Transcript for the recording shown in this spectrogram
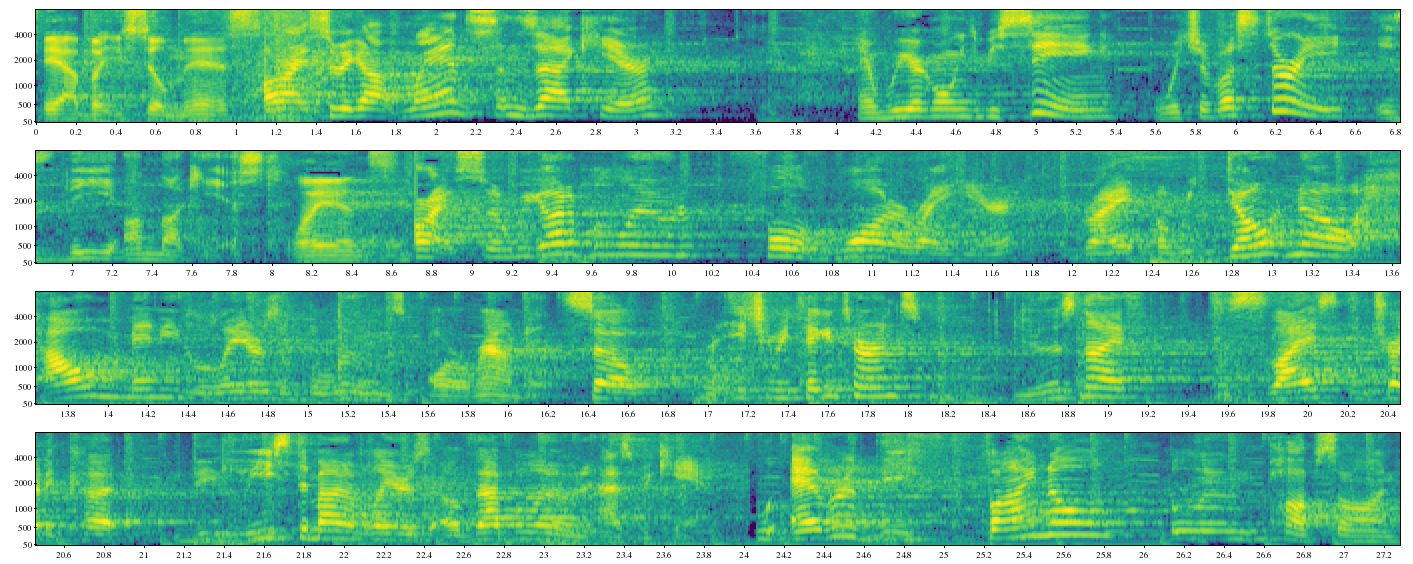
Yeah, but you still miss. All right, so we got Lance and Zac here, and we are going to be seeing which of us three is the unluckiest. Lance. All right, so we got a balloon full of water right here, right? But we don't know how many layers of balloons are around it. So we're each gonna be taking turns using this knife to slice and try to cut the least amount of layers of that balloon as we can. Whoever the final balloon pops on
